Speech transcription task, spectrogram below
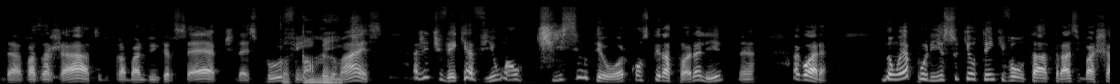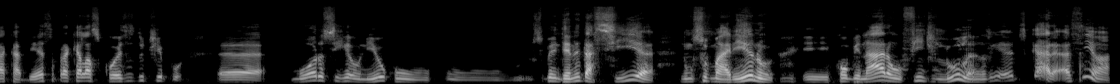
da Vaza Jato, do trabalho do Intercept, da spoofing Totalmente. e tudo mais, a gente vê que havia um altíssimo teor conspiratório ali, né? Agora, não é por isso que eu tenho que voltar atrás e baixar a cabeça para aquelas coisas do tipo. Uh, Moro se reuniu com o, superintendente da CIA num submarino e combinaram o fim de Lula. Eu disse, cara, assim, ó.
